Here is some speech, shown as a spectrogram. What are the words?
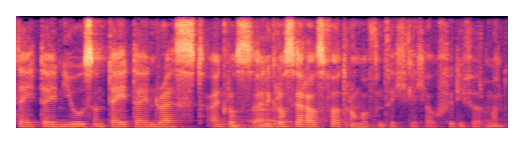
Data in Use und Data in Rest ein groß, eine große Herausforderung offensichtlich auch für die Firmen.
